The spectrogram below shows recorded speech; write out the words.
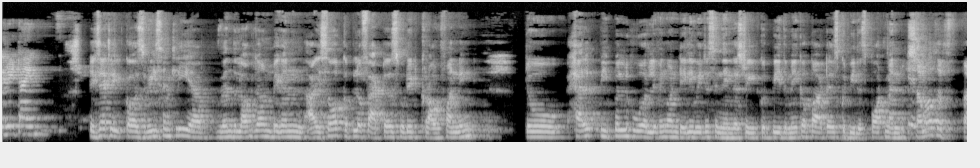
every time. Exactly, because recently, uh, when the lockdown began, I saw a couple of actors who did crowdfunding to help people who are living on daily wages in the industry. It could be the makeup artist, could be the sportman. Some of the,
